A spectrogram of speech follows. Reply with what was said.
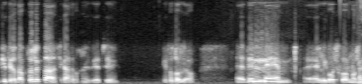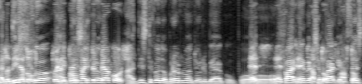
και 38 λεπτά σε κάθε παιχνίδι, έτσι. Γι' αυτό το λέω. Ε, δεν είναι ε, λίγος χρόνος. όπως αντίστοιχα το, το ίδιο πρόβλημα έχει και ο Ολυμπιακός. αντίστοιχο το πρόβλημα του Ολυμπιακού. Που Έτσι, ο έτσι, Φάλ έτσι, έπαιξε αυτό, πάλι αυτό. χθες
